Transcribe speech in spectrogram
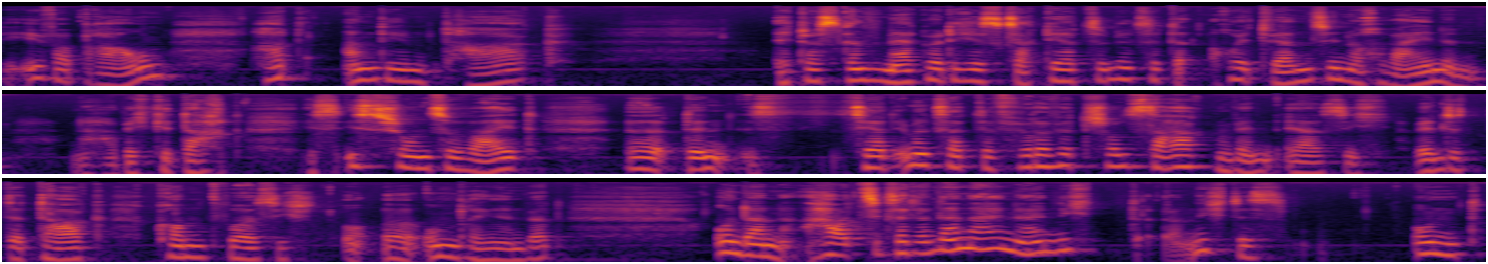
Die Eva Braun hat an dem Tag etwas ganz Merkwürdiges gesagt. Die hat zu mir gesagt, heute werden Sie noch weinen. Da habe ich gedacht, es ist schon soweit, äh, denn sie hat immer gesagt, der Führer wird schon sagen, wenn er sich, wenn der Tag kommt, wo er sich äh, umbringen wird. Und dann hat sie gesagt, nein, nein, nein, nicht, nicht das. Und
